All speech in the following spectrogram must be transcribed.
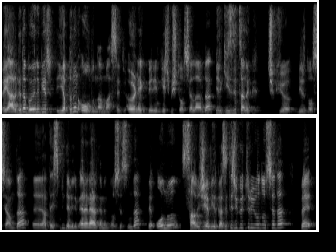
Ve yargıda böyle bir yapının olduğundan bahsediyor. Örnek vereyim geçmiş dosyalarda bir gizli tanık çıkıyor bir dosyamda. E, hatta ismini de vereyim Eren Erdem'in dosyasında. Ve onu savcıya bir gazeteci götürüyor o dosyada. Ve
